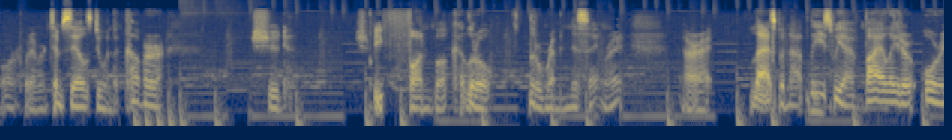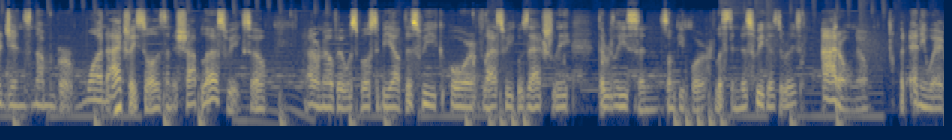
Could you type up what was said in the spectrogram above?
or whatever. Tim Sales doing the cover. Should should be fun book. A little little reminiscing, right? All right. Last but not least, we have Violator Origins number one. I actually saw this in the shop last week, so I don't know if it was supposed to be out this week or if last week was actually the release and some people are listing this week as the release. I don't know. But anyway,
